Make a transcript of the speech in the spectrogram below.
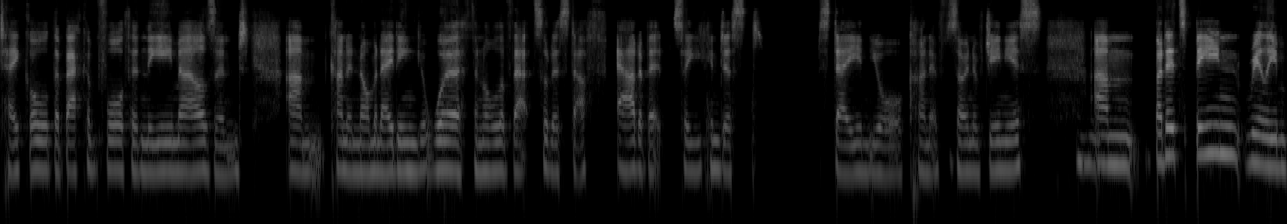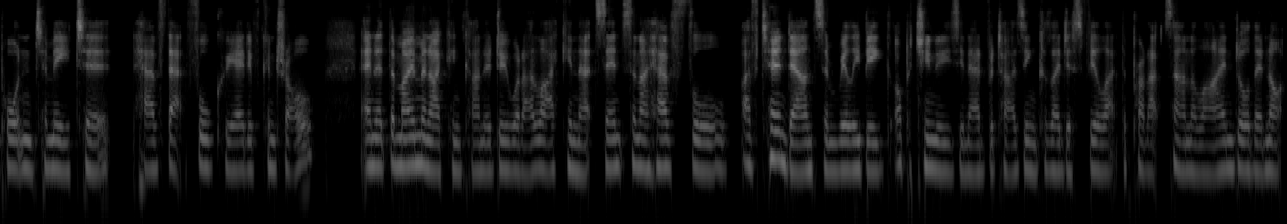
take all the back and forth and the emails and um, kind of nominating your worth and all of that sort of stuff out of it. So you can just stay in your kind of zone of genius. Mm-hmm. Um, but it's been really important to me to have that full creative control. And at the moment, I can kind of do what I like in that sense. And I have full, I've turned down some really big opportunities in advertising because I just feel like the products aren't aligned or they're not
